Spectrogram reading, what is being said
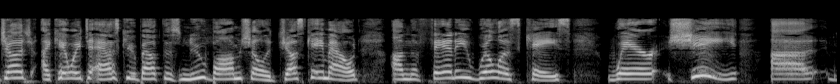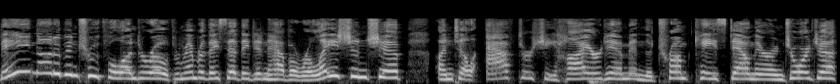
Judge, I can't wait to ask you about this new bombshell. It just came out on the Fani Willis case where she uh, may not have been truthful under oath. Remember, they said they didn't have a relationship until after she hired him in the Trump case down there in Georgia.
